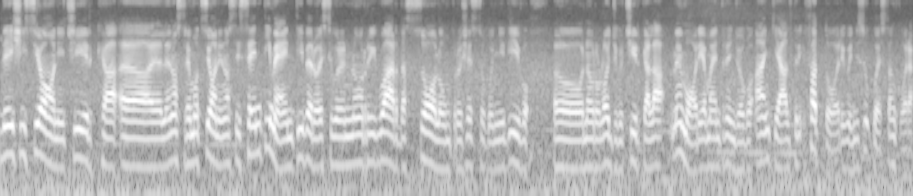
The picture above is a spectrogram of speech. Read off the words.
decisioni circa eh, le nostre emozioni, i nostri sentimenti, però è sicuro che non riguarda solo un processo cognitivo o neurologico circa la memoria, ma entra in gioco anche altri fattori, quindi su questo ancora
